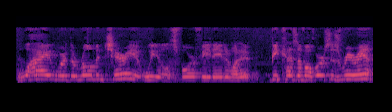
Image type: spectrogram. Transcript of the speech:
Why were the Roman chariot wheels four feet eight and one half? Because of a horse's rear end.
